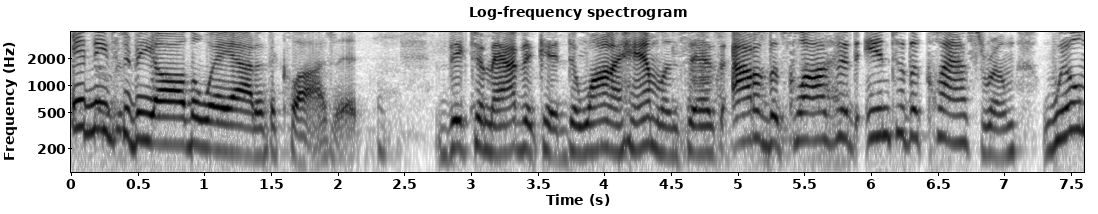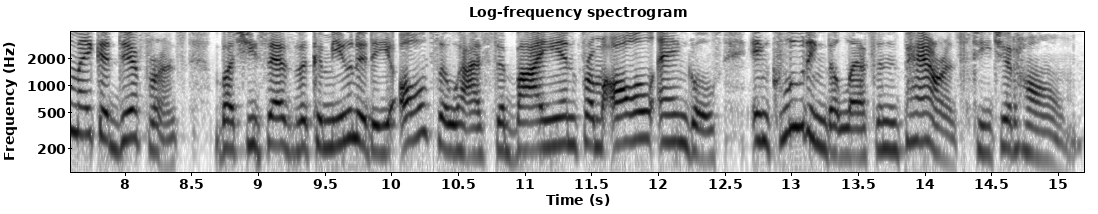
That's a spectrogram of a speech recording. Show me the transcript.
It needs to be all the way out of the closet. Victim advocate Dewana Hamlin says out of the closet into the classroom will make a difference, but she says the community also has to buy in from all angles, including the lesson parents teach at home.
